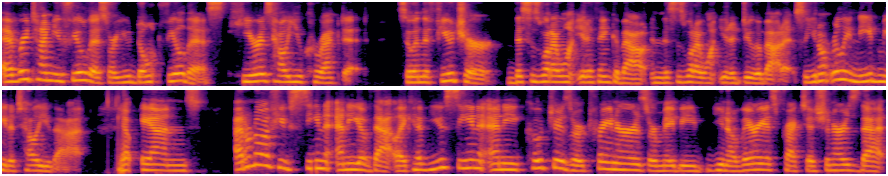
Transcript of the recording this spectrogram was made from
every time you feel this or you don't feel this here is how you correct it. So in the future this is what i want you to think about and this is what i want you to do about it. So you don't really need me to tell you that. Yep. And i don't know if you've seen any of that. Like have you seen any coaches or trainers or maybe you know various practitioners that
